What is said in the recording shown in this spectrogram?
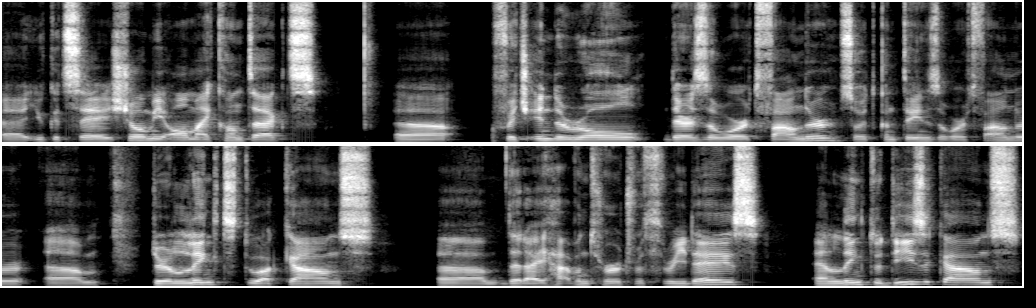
Uh, you could say, show me all my contacts, uh, of which in the role there's the word founder, so it contains the word founder. Um, they're linked to accounts um, that I haven't heard for three days, and linked to these accounts,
